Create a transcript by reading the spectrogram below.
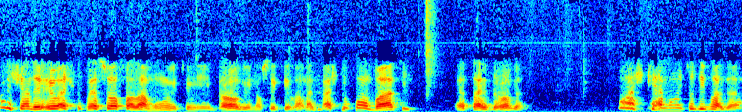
Alexandre, eu acho que o pessoal fala muito em droga e não sei o que lá, mas eu acho que o combate a essas drogas eu acho que é muito devagar.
